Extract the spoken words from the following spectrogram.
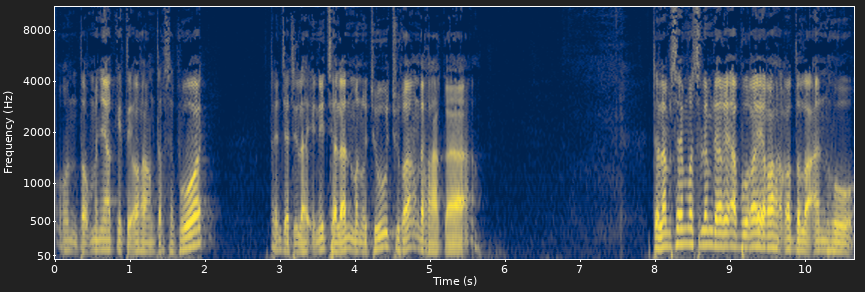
untuk menyakiti orang tersebut. Dan jadilah ini jalan menuju jurang neraka. Dalam saya Muslim dari Abu Hurairah radhiallahu anhu,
